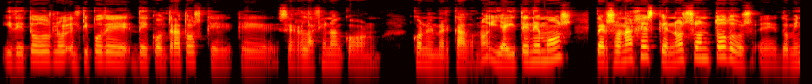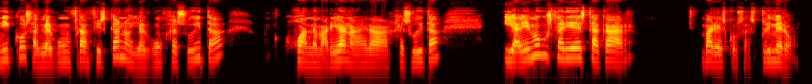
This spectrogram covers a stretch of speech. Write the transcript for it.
y de todo el tipo de, contratos que, se relacionan con, el mercado. ¿no? Y ahí tenemos personajes que no son todos eh, dominicos, había algún franciscano y algún jesuita, Juan de Mariana era jesuita, y a mí me gustaría destacar varias cosas. Primero,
